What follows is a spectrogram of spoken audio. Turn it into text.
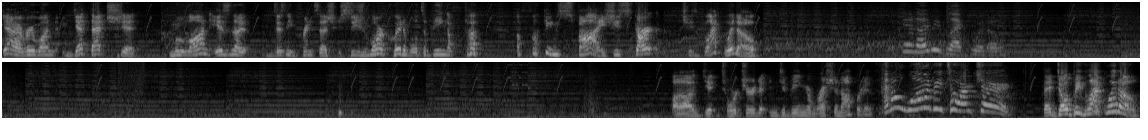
Yeah, everyone, get that shit. Mulan isn't a Disney princess. She's more equitable to being a fu- a fucking spy. She's Scar. She's Black Widow. Can I be Black Widow? Uh, get tortured into being a Russian operative. I don't want to be tortured! Then don't be Black Widow.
